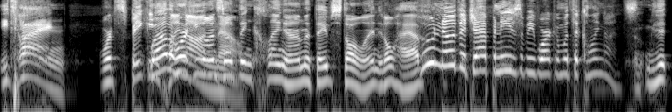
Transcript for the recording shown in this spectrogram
Itarang. e-Tenang. We're speaking. Well, they're working Klingon on now. something Klingon that they've stolen. It'll have Who knew the Japanese would be working with the Klingons? Uh, it,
